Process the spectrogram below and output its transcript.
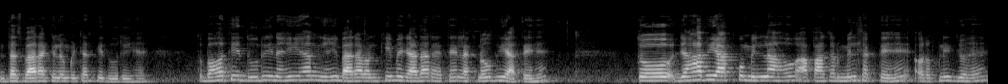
दस बारह किलोमीटर की दूरी है। तो बहुत ही दूरी नहीं, हम यहीं बाराबंकी में ज़्यादा रहते हैं, लखनऊ भी आते हैं। तो जहाँ भी आपको मिलना हो, आप आकर मिल सकते हैं और अपनी जो है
